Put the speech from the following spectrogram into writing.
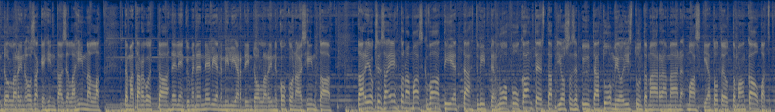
54,20 dollarin osakehintaisella hinnalla. Tämä tarkoittaa 44 miljardin dollarin kokonaishintaa. Tarjouksensa ehtona Musk vaatii, että Twitter luopuu kanteesta, jossa se pyytää tuomioistuinta määräämään Muskia toteuttamaan kaupat.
